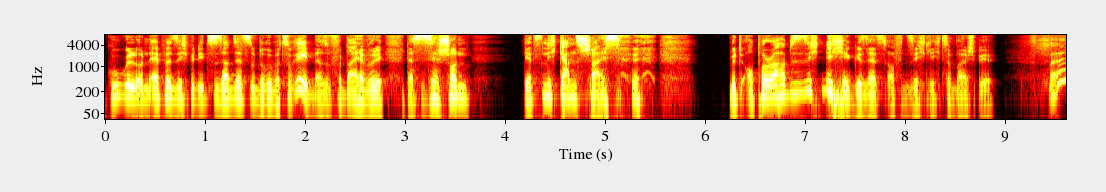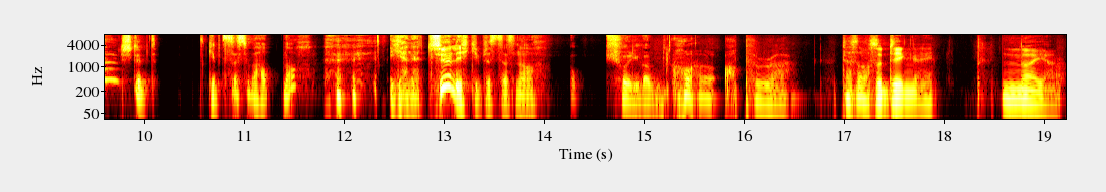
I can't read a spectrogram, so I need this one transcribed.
Google und Apple sich mit ihnen zusammensetzen, um darüber zu reden. Also von daher würde ich, das ist ja schon jetzt nicht ganz scheiße. Mit Opera haben sie sich nicht hingesetzt, offensichtlich zum Beispiel. Ja, stimmt. Gibt es das überhaupt noch? Ja, natürlich gibt es das noch. Entschuldigung. Oh, Opera. Das ist auch so ein Ding, ey. Naja.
